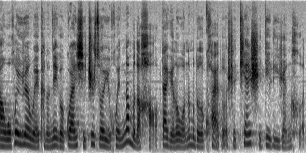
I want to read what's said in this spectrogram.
啊，我会认为可能那个关系之所以会那么的好，带给了我那么多的快乐，是天时地利人和的，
